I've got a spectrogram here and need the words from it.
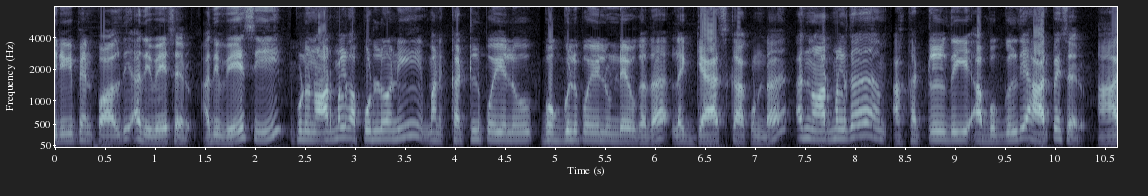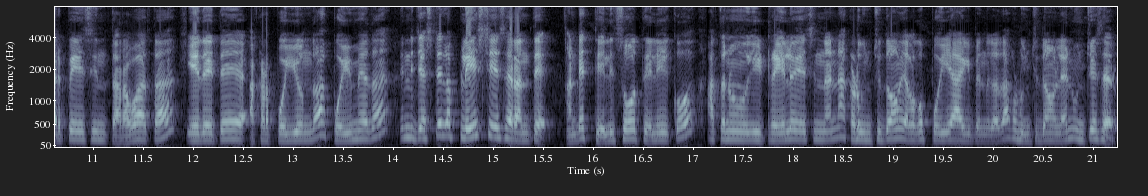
ఇరిగిపోయిన పాలది అది వేశారు. అది వేసి ఇప్పుడు నార్మల్గా అప్పుడులోని మనకి కట్టెల పొయ్యిలు బొగ్గుల పొయ్యిలు ఉండేవి కదా లైక్ గ్యాస్ కాకుండా అది నార్మల్గా ఆ కట్టెలది ఆ బొగ్గులది ఆర్పేశారు. ఆర్పేసిన తర్వాత ఏదైతే అక్కడ పొయ్యి ఉందో ఆ పొయ్యి మీద దీన్ని జస్ట్ ఇలా ప్లేస్ చేశారు అంతే. అంటే తెలుసో తెలియకో అతను ఈ ట్రేలో వేసిందని అక్కడ ఉంచుదాం ఎలాగో పొయ్యి ఆగిపోయింది కదా అక్కడ ఉంచుదాం లేని ఉంచేశారు.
